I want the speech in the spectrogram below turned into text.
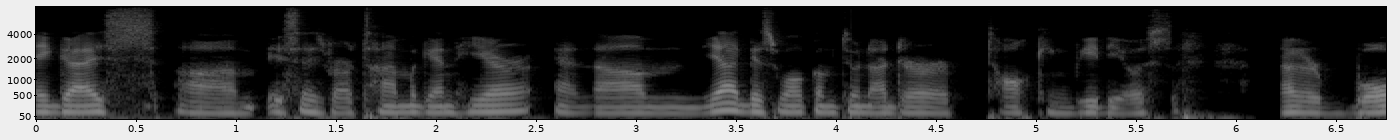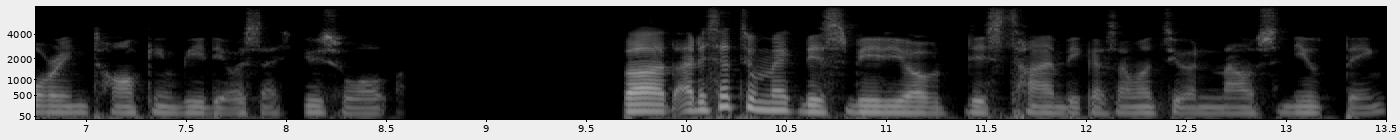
Hey guys, um, it's Ezra time again here, and um, yeah, I guess welcome to another talking videos, another boring talking videos as usual. But I decided to make this video this time because I want to announce new things,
